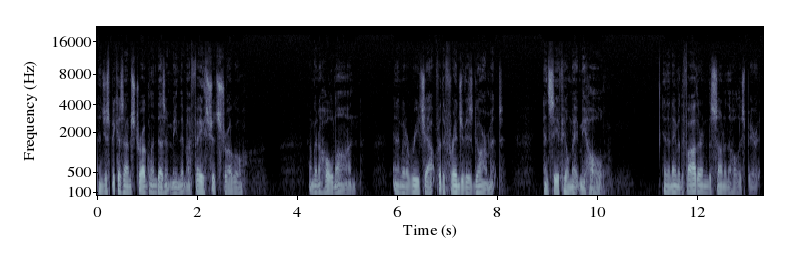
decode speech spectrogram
And just because I'm struggling doesn't mean that my faith should struggle. I'm going to hold on and I'm going to reach out for the fringe of his garment and see if he'll make me whole. In the name of the Father, and of the Son, and the Holy Spirit.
